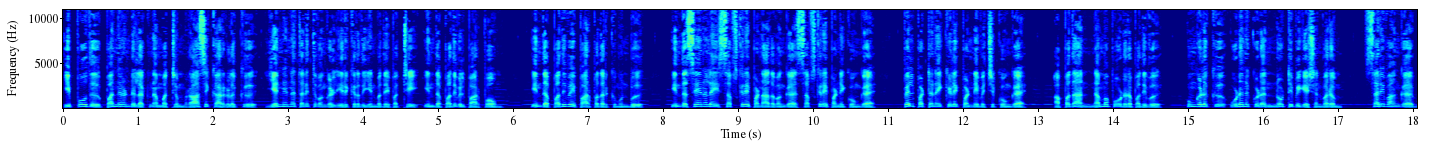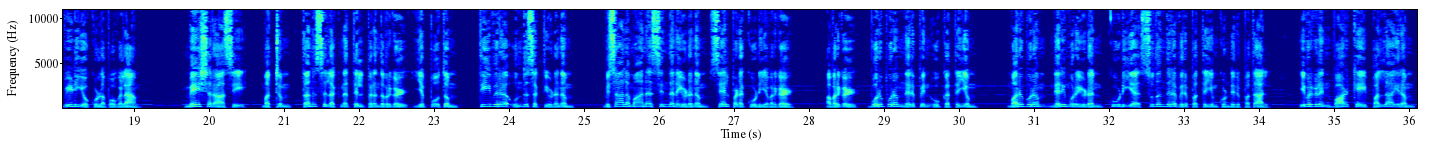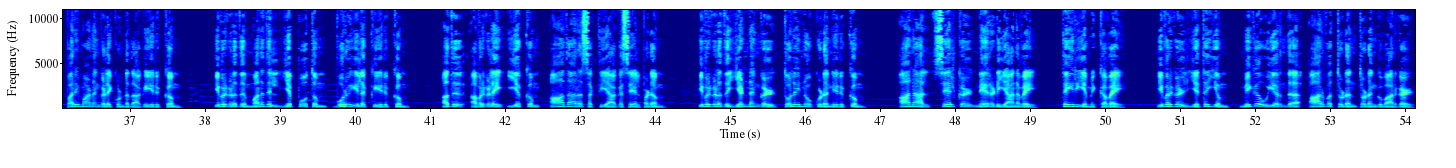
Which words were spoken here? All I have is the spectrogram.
இப்போது பன்னிரண்டு லக்னம் மற்றும் ராசிக்காரர்களுக்கு என்னென்ன தனித்துவங்கள் இருக்கிறது என்பதை பற்றி இந்த பதிவில் பார்ப்போம். இந்த பதிவை பார்ப்பதற்கு முன்பு இந்த சேனலை சப்ஸ்கிரைப் பண்ணாதவங்க சப்ஸ்கிரைப் பண்ணிக்கோங்க. பெல் பட்டனை கிளிக் பண்ணி வச்சுக்கோங்க. அப்பதான் நம்ம போடுற பதிவு உங்களுக்கு உடனுக்குடன் நோட்டிபிகேஷன் வரும். சரிவாங்க வீடியோக்குள்ள போகலாம். மேஷ ராசி மற்றும் தனுசு லக்னத்தில் பிறந்தவர்கள் எப்போதும் தீவிர உந்து சக்தியுடனும் விசாலமான சிந்தனையுடனும் செயல்படக்கூடியவர்கள். அவர்கள் ஒருபுறம் நெருப்பின் ஊக்கத்தையும் மறுபுறம் நெறிமுறையுடன் கூடிய சுதந்திர விருப்பத்தையும் கொண்டிருப்பதால் இவர்களின் வாழ்க்கை பல்லாயிரம் பரிமாணங்களை கொண்டதாக இருக்கும். இவர்களது மனதில் எப்போதும் ஒரு இலக்கு இருக்கும். அது அவர்களை இயக்கும் ஆதார சக்தியாக செயல்படும். இவர்களது எண்ணங்கள் தொலைநோக்குடன் இருக்கும். ஆனால் செயல்கள் நேரடியானவை தைரியமிக்கவை. இவர்கள் எதையும் மிக உயர்ந்த ஆர்வத்துடன் தொடங்குவார்கள்.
